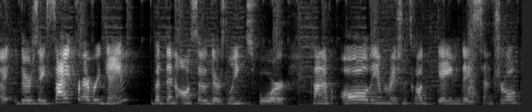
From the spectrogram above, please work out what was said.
a, there's a site for every game, but then also there's links for kind of all the information. It's called Game Day Central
